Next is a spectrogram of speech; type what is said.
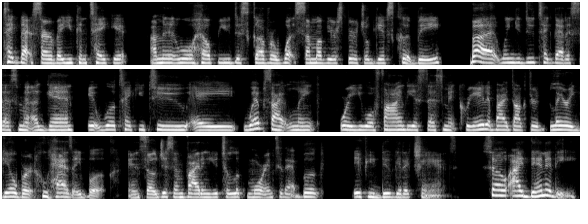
take that survey, you can take it. I mean, it will help you discover what some of your spiritual gifts could be. But when you do take that assessment again, it will take you to a website link where you will find the assessment created by Dr. Larry Gilbert, who has a book. And so just inviting you to look more into that book if you do get a chance. So, identity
